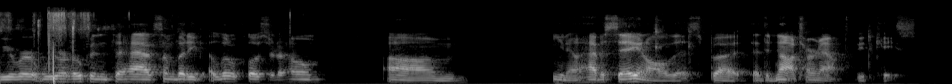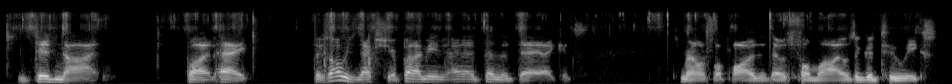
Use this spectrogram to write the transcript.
we were we were hoping to have somebody a little closer to home, um, you know, have a say in all of this, but that did not turn out to be the case. Did not. But hey, there's always next year. But I mean, at the end of the day, like it's it's Maryland football. That was fun while. It was a good two weeks.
